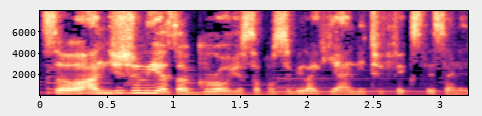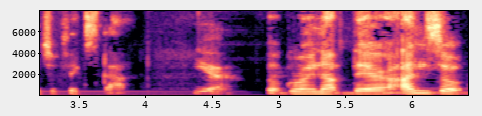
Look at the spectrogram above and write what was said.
So, and usually as a girl, you're supposed to be like, yeah, I need to fix this, I need to fix that. Yeah. So, growing up there, and so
